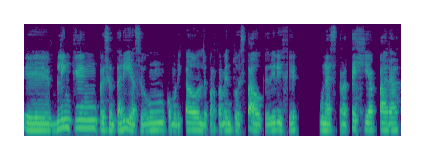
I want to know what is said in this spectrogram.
Eh, Blinken presentaría, según un comunicado del Departamento de Estado que dirige, una estrategia para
